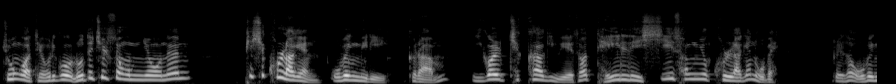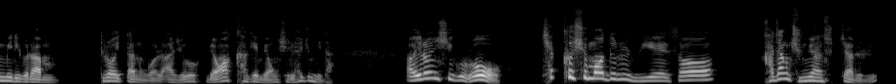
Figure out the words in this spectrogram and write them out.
좋은 것 같아요. 그리고 롯데칠성 음료는 PC 콜라겐 500mg 이걸 체크하기 위해서 데일리씨 석류 콜라겐 500 그래서 500mg 들어있다는 걸 아주 명확하게 명시를 해줍니다. 아, 이런 식으로 체크 슈머들을 위해서 가장 중요한 숫자를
